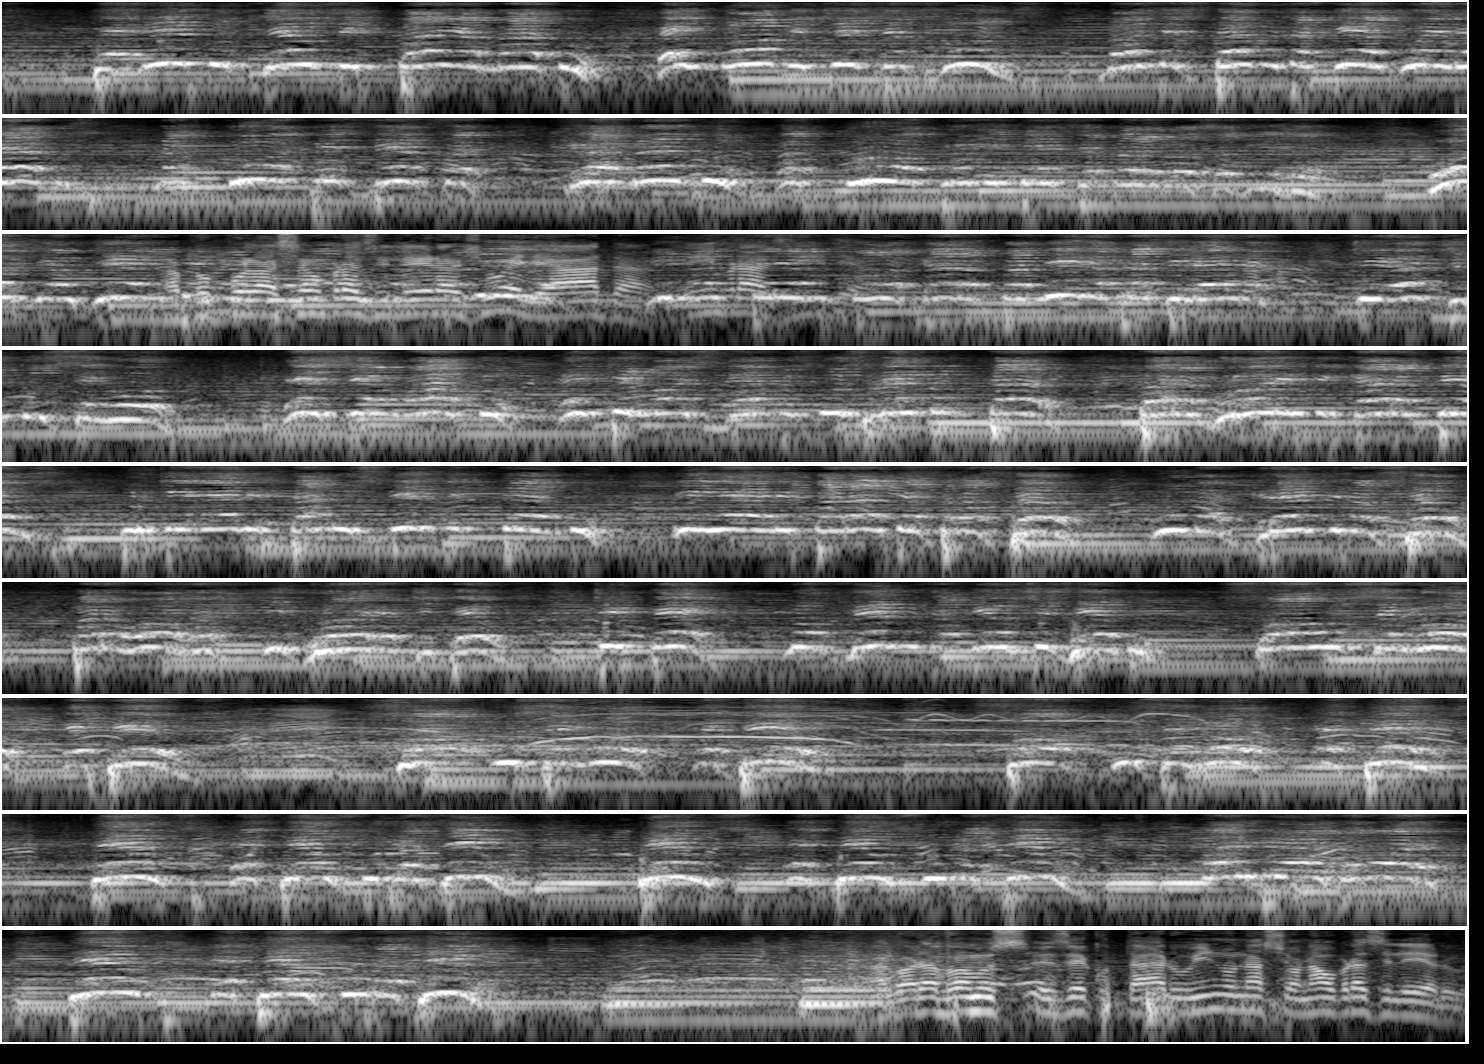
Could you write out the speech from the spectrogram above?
querido Deus e Pai amado, em nome de Jesus, nós estamos aqui ajoelhados na tua presença, clamando a tua providência para a A população brasileira ajoelhada em Brasília. colocar a família brasileira diante do Senhor. Este é o ato em que nós vamos nos levantar para glorificar a Deus, porque Ele está nos visitando e Ele fará dessa nação uma grande nação para a honra e glória de Deus. De pé, louvemos a Deus dizendo: só o Senhor é Deus. Só o Senhor é Deus. Só o Senhor é Deus. Deus é Deus do Brasil. Deus é Deus do Brasil. Vai para alto agora. Deus é Deus do Brasil. Agora vamos executar o hino nacional brasileiro.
